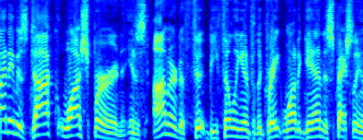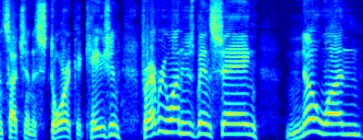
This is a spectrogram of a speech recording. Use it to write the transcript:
My name is Doc Washburn. It is an honor to fi- be filling in for the great one again, especially on such an historic occasion. For everyone who's been saying no one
